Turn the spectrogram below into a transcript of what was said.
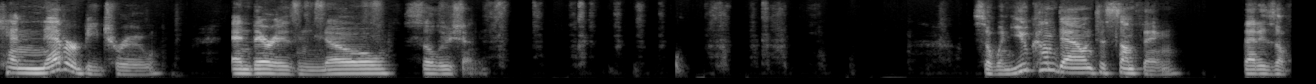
can never be true and there is no solution. So when you come down to something that is a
